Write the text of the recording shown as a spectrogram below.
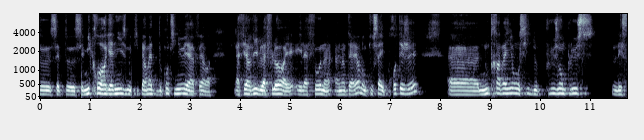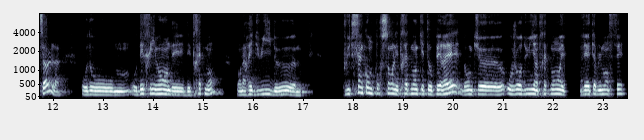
euh, ces micro-organismes qui permettent de continuer à faire, à faire vivre la flore et, la faune à, l'intérieur. Donc tout ça est protégé. Euh, nous travaillons aussi de plus en plus les sols au, détriment des, traitements. On a réduit de plus de 50% les traitements qui étaient opérés. Donc euh, aujourd'hui, un traitement est véritablement fait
